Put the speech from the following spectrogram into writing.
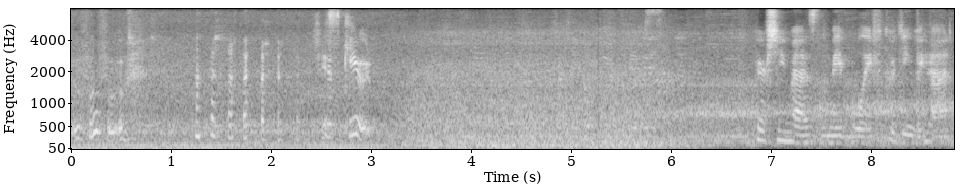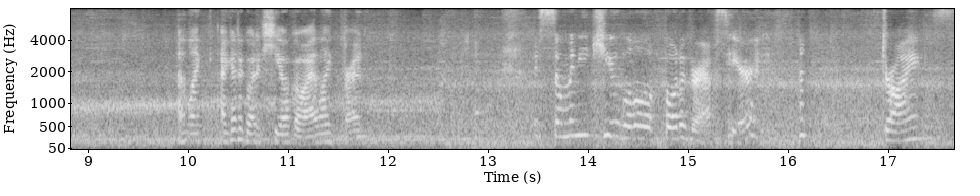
Ufufu? She's cute. Hiroshima is the maple leaf cookie we had. I like, I gotta go to Hyogo. I like bread. There's so many cute little photographs here. Drawings,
